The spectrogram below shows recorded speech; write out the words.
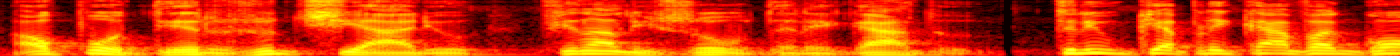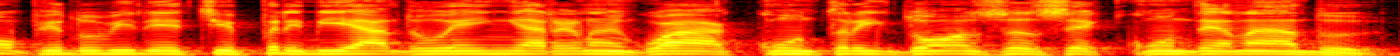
ao Poder Judiciário, finalizou o delegado. Trio que aplicava golpe do bilhete premiado em Araranguá contra idosas é condenado.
